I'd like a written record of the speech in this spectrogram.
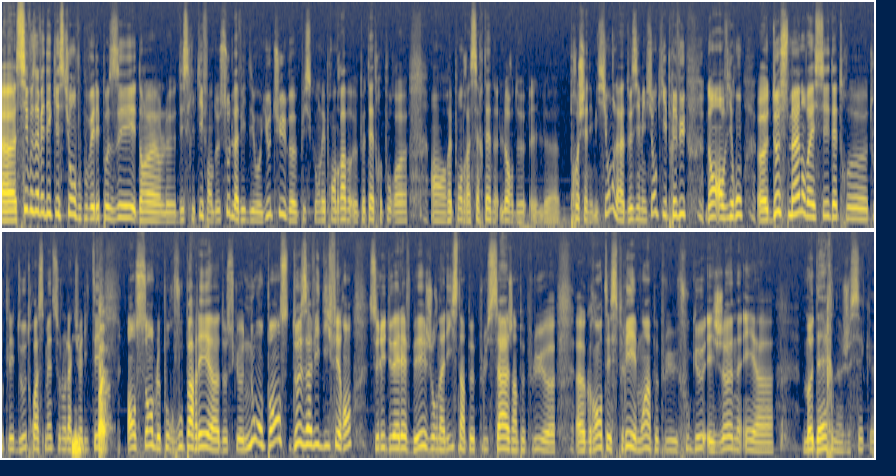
Euh, si vous avez des questions, vous pouvez les poser dans le descriptif en dessous de la vidéo YouTube, puisqu'on les prendra peut-être pour en répondre à certaines lors de la prochaine émission, la deuxième émission, qui est prévue dans environ deux semaines. On va essayer d'être toutes les deux, trois semaines selon l'actualité ensemble pour vous parler de ce que nous on pense. Deux avis différents, celui du LFB, journaliste un peu plus sage, un peu plus grand esprit, et moi un peu plus fougueux et jeune et moderne. Je sais que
